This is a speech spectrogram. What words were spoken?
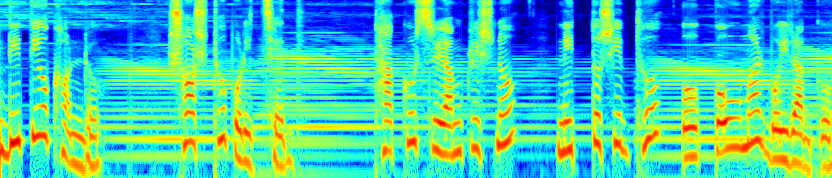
দ্বিতীয় খণ্ড, ষষ্ঠ পরিচ্ছেদ, ঠাকুর শ্রীরামকৃষ্ণ, নিত্যসিদ্ধ ও কৌমার বৈরাগ্য।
